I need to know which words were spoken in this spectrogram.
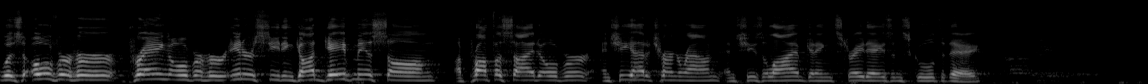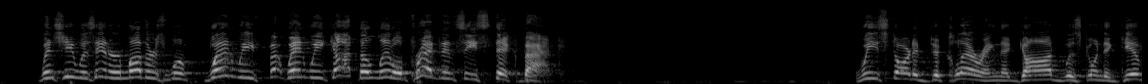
was over her, praying over her, interceding, God gave me a song. I prophesied over and she had to turn around, and she's alive, getting straight A's in school today. When she was in her mother's womb, when we, when we got the little pregnancy stick back, we started declaring that God was going to give,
